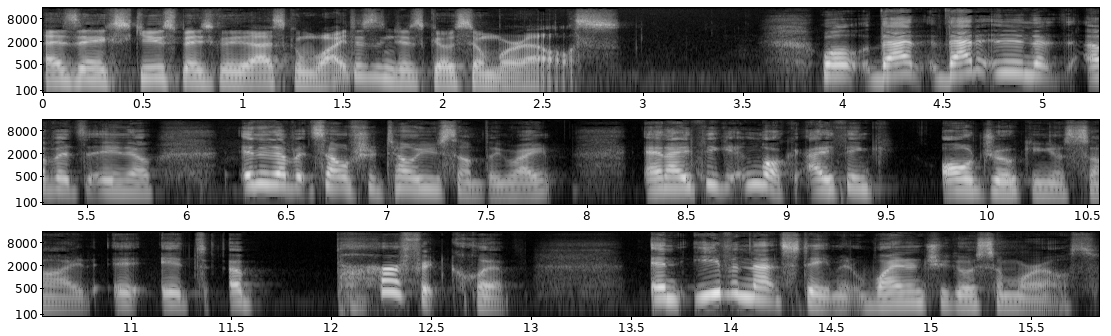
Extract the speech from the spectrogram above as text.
as an excuse basically to ask him why doesn't it just go somewhere else? Well, that that in and of its you know, in and of itself should tell you something, right? And I think, look, I think all joking aside, it, it's a perfect clip, and even that statement, "Why don't you go somewhere else?"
